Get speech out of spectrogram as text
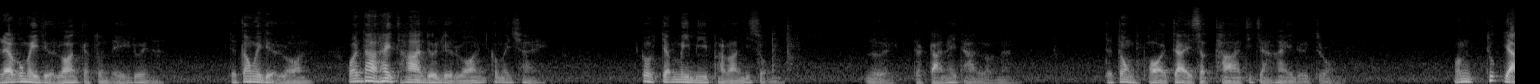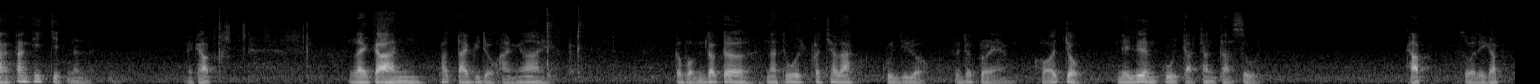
แล้วก็ไม่เดือดร้อนกับตนเองด้วยนะ จะต้องไม่เดือดร้อนเพราะถ้าให้ทานโดยเดือดร้อนก็ไม่ใช่ ก็จะไม่มีพรานิสงเลยจากการให้ทานเหล่านั้น จะต้องพอใจศรัทธาที่จะให้โดยตรงเพราะมันทุกอย่างตั้งที่จิตนั่นแหละนะครับ รายการพระไตรปิฎกอ่านง่าย กับผมดรนัทวุฒิพัชรักษ์กุลดิโลกหรือดรแหลม ขอจบในเรื่องกูตัดทันตัดสูตร ครับ สวัสดีครับ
